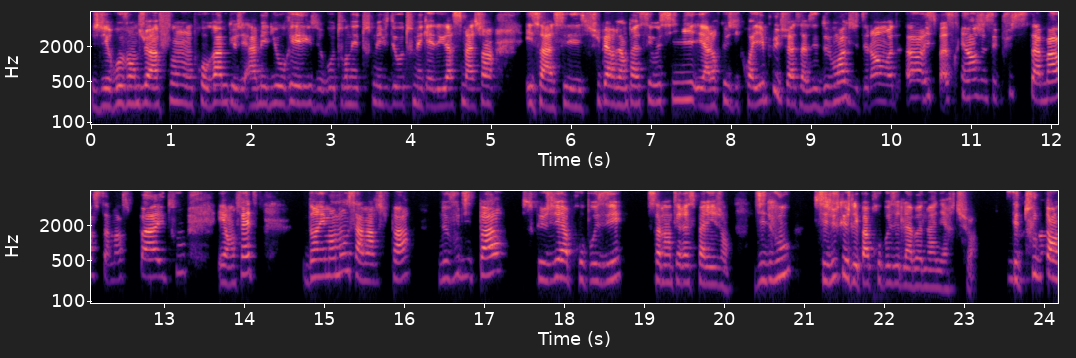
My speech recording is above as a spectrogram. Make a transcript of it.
J'ai revendu à fond mon programme que j'ai amélioré. J'ai retourné toutes mes vidéos, tous mes cahiers d'exercice, machin. Et ça s'est super bien passé aussi. Et alors que j'y croyais plus, tu vois, ça faisait deux mois que j'étais là en mode oh, il se passe rien, je sais plus si ça marche, ça marche pas et tout. Et en fait, dans les moments où ça marche pas, ne vous dites pas ce que j'ai à proposer, ça n'intéresse pas les gens. Dites-vous, c'est juste que je l'ai pas proposé de la bonne manière, tu vois. C'est tout le temps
